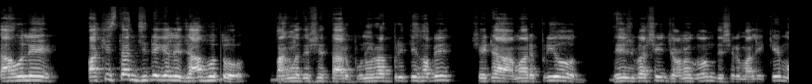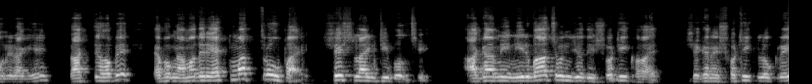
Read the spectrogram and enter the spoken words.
তাহলে পাকিস্তান জিতে গেলে যা হতো, বাংলাদেশে তার পুনরাবৃত্তি হবে। সেটা আমার প্রিয় দেশবাসী, জনগণ, দেশের মালিককে মনে রাখে, রাখতে হবে। এবং আমাদের একমাত্র উপায়, শেষ লাইনটি বলছি, আগামী নির্বাচন যদি সঠিক হয়, সেখানে সঠিক লোকরে,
